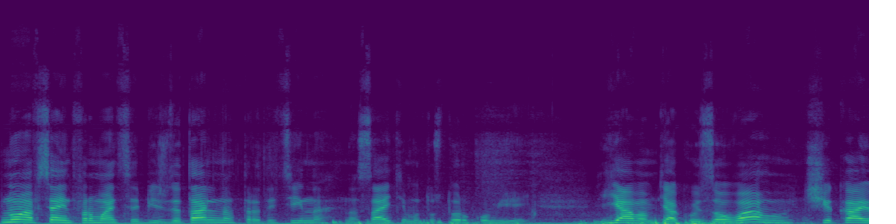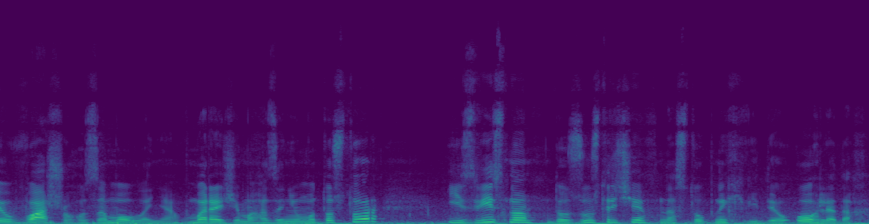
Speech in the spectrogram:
Ну а вся інформація більш детально, традиційна на сайті motostore.com.ua. Я вам дякую за увагу. Чекаю вашого замовлення в мережі магазинів Мотостор. І, звісно, до зустрічі в наступних відеооглядах.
